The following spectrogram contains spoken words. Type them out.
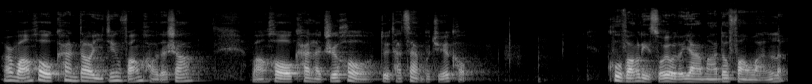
而王后看到已经纺好的纱，王后看了之后，对她赞不绝口。库房里所有的亚麻都纺完了，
